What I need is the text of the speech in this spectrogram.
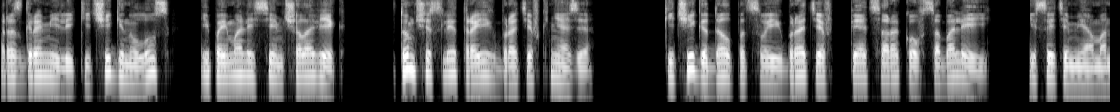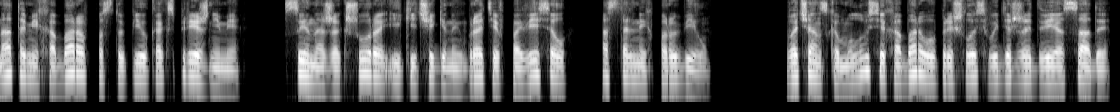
разгромили Кичигин Улус и поймали семь человек, в том числе троих братьев князя. Кичига дал под своих братьев пять сороков соболей, и с этими аманатами Хабаров поступил как с прежними. Сына Жакшура и Кичигиных братьев повесил, остальных порубил. В Ачанском Улусе Хабарову пришлось выдержать две осады.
